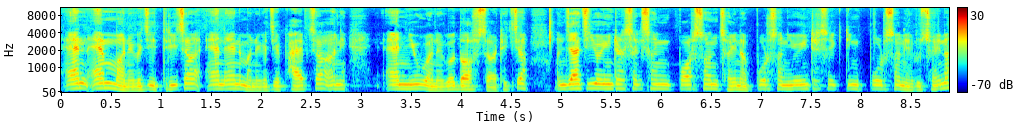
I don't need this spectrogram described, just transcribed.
एनएम भनेको चाहिँ थ्री छ एनएन भनेको चाहिँ फाइभ छ अनि एनयु भनेको दस छ ठिक छ? अनि जहाँ चाहिँ यो इन्टरसेक्सन पर्सन छैन पोर्सन यो इन्टरसेक्टिङ पोर्सनहरू छैन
